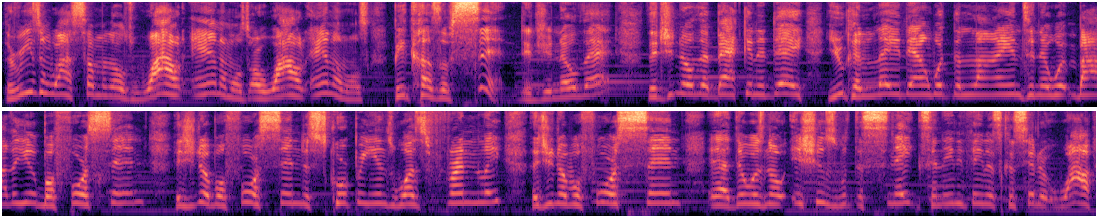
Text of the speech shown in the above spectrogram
the reason why some of those wild animals are wild animals because of sin. Did you know that? Did you know that back in the day you could lay down with the lions and it wouldn't bother you before sin? Did you know before sin the scorpions was friendly? Did you know before sin uh, there was no issues with the snakes and anything that's considered wild?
